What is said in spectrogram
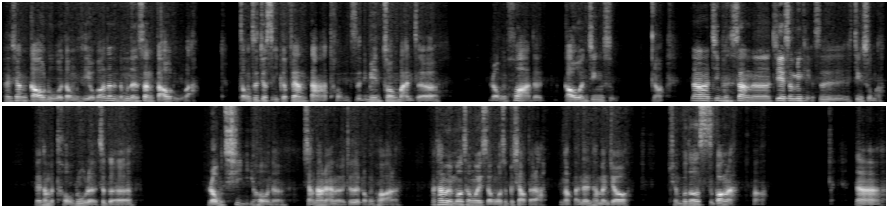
很像高炉的东西，我不知道那能不能算高炉啦。总之就是一个非常大的桶子，里面装满着融化的高温金属啊。那基本上呢，机械生命体是金属嘛，所以他们投入了这个容器以后呢，想当然尔就是融化了。那他们有没有成为神，我是不晓得啦。那反正他们就全部都死光了啊。那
